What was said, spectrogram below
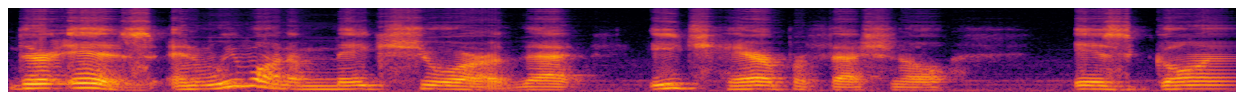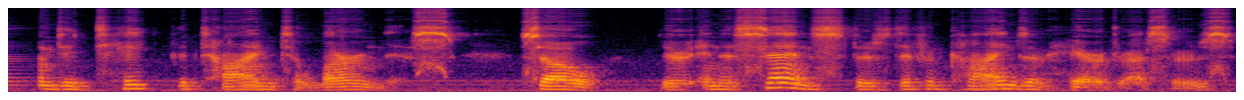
There is, and we want to make sure that each hair professional is going to take the time to learn this. So there, in a sense, there's different kinds of hairdressers.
